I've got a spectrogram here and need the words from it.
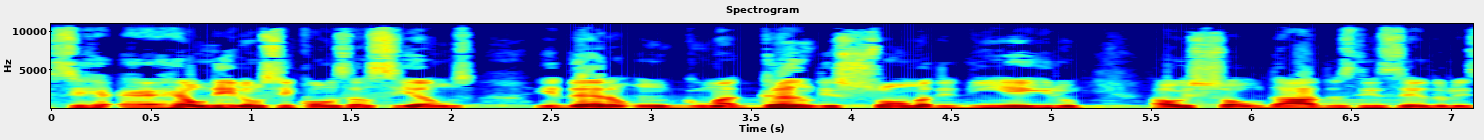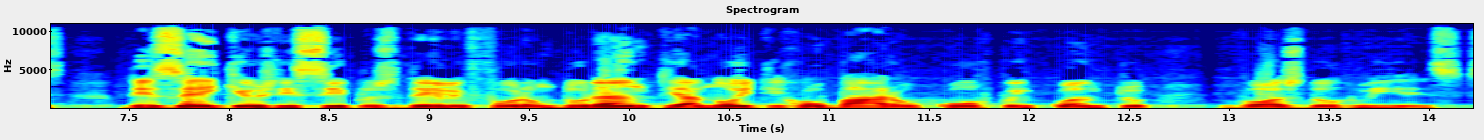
se, é, reuniram-se com os anciãos e deram um, uma grande soma de dinheiro aos soldados, dizendo-lhes: Dizei que os discípulos dele foram durante a noite e roubaram o corpo enquanto vós dormíeis.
